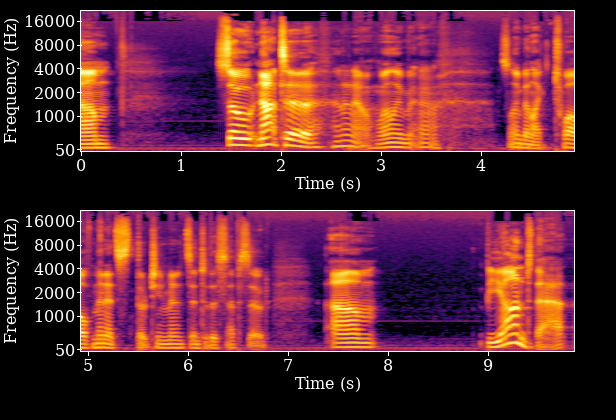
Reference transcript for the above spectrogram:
Um, so not to I don't know, well, uh, it's only been like 12 minutes, 13 minutes into this episode. Um, beyond that,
